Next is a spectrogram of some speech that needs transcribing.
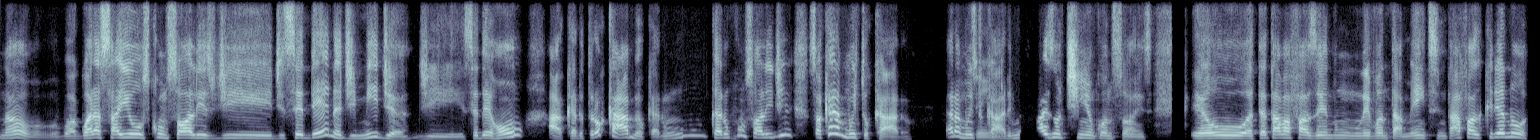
não, agora saiu os consoles de, de CD, né, de mídia, de CD-ROM. Ah, eu quero trocar, meu, quero um, quero um console de, só que era muito caro. Era muito Sim. caro, e meus pais não tinham condições eu até estava fazendo um levantamento, assim, tava criando,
